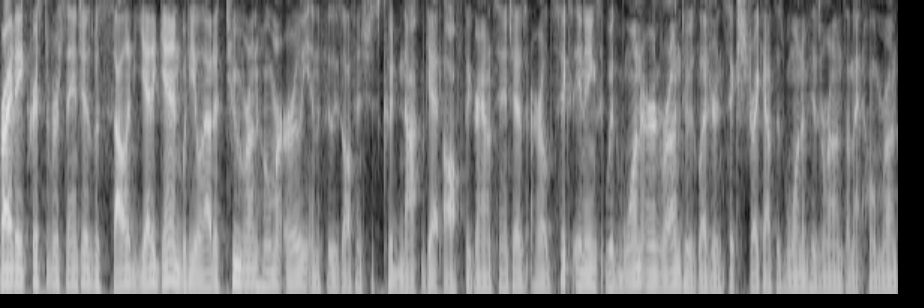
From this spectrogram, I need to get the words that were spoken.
Friday, Christopher Sanchez was solid yet again, but he allowed a two run homer early, and the Phillies offense just could not get off the ground. Sanchez hurled six innings with one earned run to his ledger and six strikeouts as one of his runs on that home run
